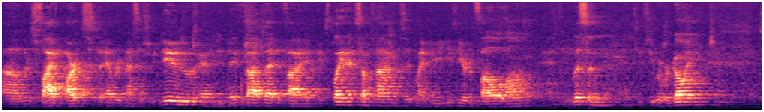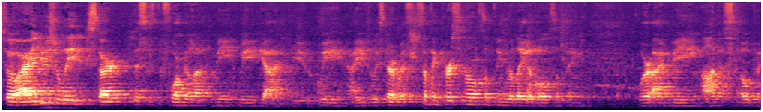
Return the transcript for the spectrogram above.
Uh, there's five parts to every message we do, and they thought that if I explain it sometimes, it might be easier to follow along and to listen and to see where we're going. So I usually start, this is the formula, me, we, God, you, we, I usually start with something personal, something relatable, something where I'm being honest, open,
